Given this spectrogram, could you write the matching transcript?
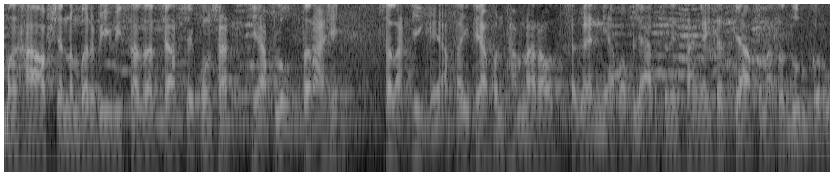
मग हा ऑप्शन नंबर बी वीस हजार चारशे एकोणसाठ. हे आपलं उत्तर आहे. चला ठीक आहे. आता इथे आपण थांबणार आहोत. सगळ्यांनी आपापल्या अडचणी सांगायच्या त्या आपण आता दूर करू.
